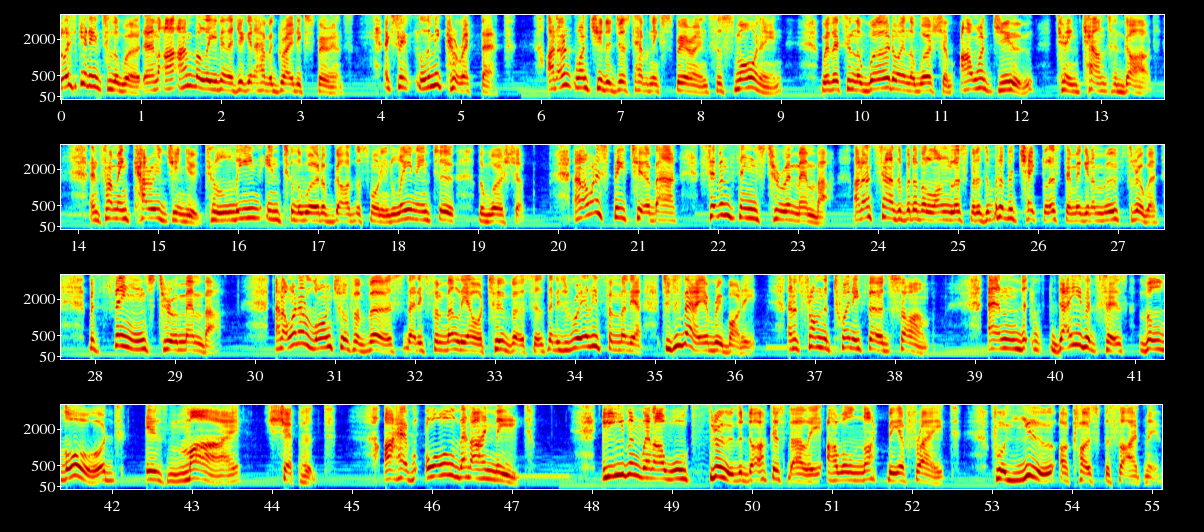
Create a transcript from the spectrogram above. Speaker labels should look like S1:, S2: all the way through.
S1: But let's get into the word. And I, am believing that you're going to have a great experience. Actually, let me correct that. I don't want you to just have an experience this morning, whether it's in the word or in the worship. I want you to encounter God. And so I'm encouraging you to lean into the word of God this morning, lean into the worship. And I want to speak to you about seven things to remember. I know it sounds a bit of a long list, but it's a bit of a checklist and we're going to move through it. But things to remember. And I want to launch off a verse that is familiar, or two verses that is really familiar to just about everybody. And it's from the 23rd Psalm. And David says, The Lord is my shepherd. I have all that I need. Even when I walk through the darkest valley, I will not be afraid, for you are close beside me.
